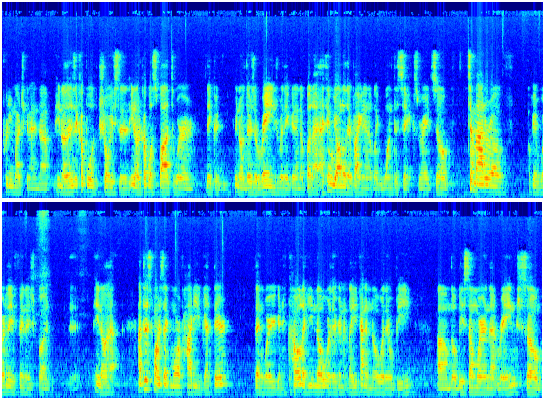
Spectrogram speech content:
pretty much going to end up. You know, there's a couple of choices, you know, a couple of spots where they could, you know, there's a range where they could end up, but I, I think we all know they're probably going to end up like one to six, right? So it's a matter of okay, where do they finish? But you know, at this point, it's like more of how do you get there than where you're going to go. Like you know where they're going to, like you kind of know where they'll be. Um, they'll be somewhere in that range. So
